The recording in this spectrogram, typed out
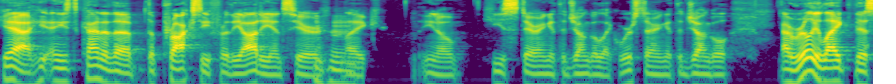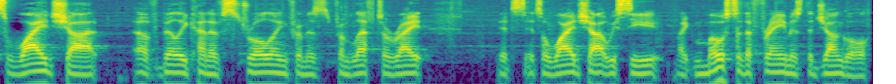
Yeah, he, he's kind of the the proxy for the audience here. Mhm. Like, you know, he's staring at the jungle like we're staring at the jungle. I really like this wide shot of Billy kind of strolling from his from left to right. It's it's a wide shot. We see like most of the frame is the jungle,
